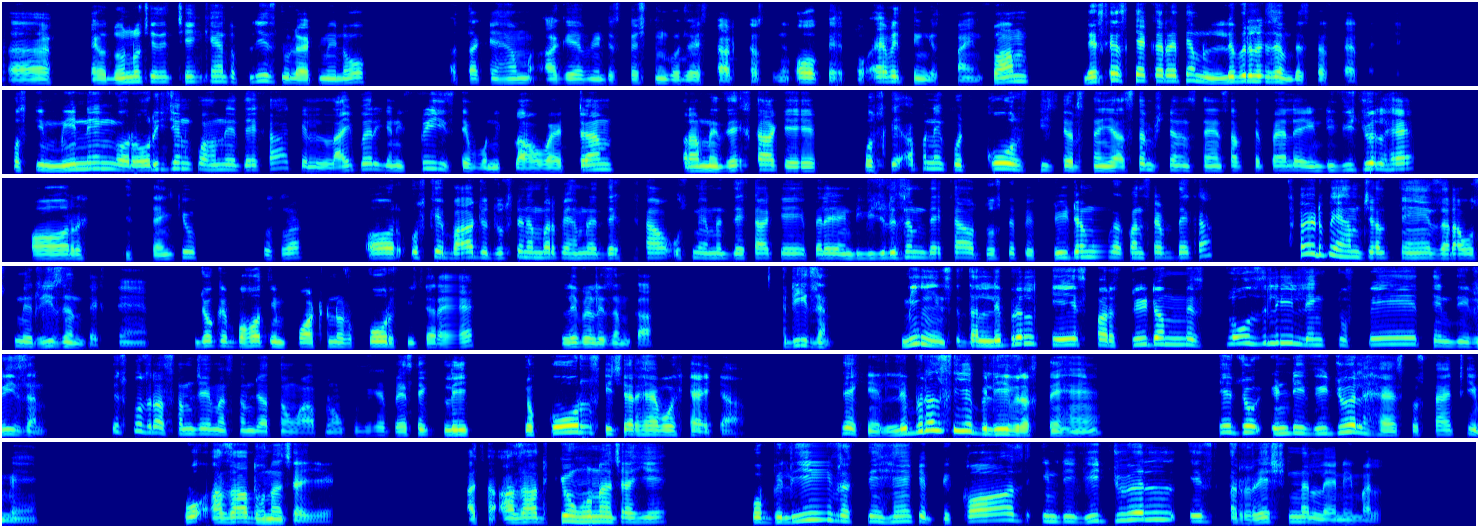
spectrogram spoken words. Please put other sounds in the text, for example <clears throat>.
अगर दोनों चीज़ें ठीक हैं तो please do let me know ताकि हम आगे अपनी डिस्कशन को जो स्टार्ट कर सकें। ओके तो एवरीथिंग इज़ फाइन तो हम डिस्कस क्या कर रहे थे? हम लिबरलिज्म डिस्कस कर रहे थे। उसकी मीनिंग और ओरिजिन को हमने देखा कि लाइबर यानी फ्री से वो निकला हुआ है टर्म और हमने देखा कि उसके अपने कुछ कोर फीचर्स हैं या असम्पशंस हैं। सबसे पहले इंडिविजुअल है, और थैंक यू दूसरा और उसके बाद जो दूसरे नंबर पे हमने देखा, उसमें हमने देखा कि पहले इंडिविजुअलिज्म देखा और दूसरे पे फ्रीडम का कॉन्सेप्ट देखा। थर्ड पे हम चलते हैं, जरा उसमें रीजन देखते हैं, जो कि बहुत इंपॉर्टेंट और कोर फीचर है लिबरलिज्म का। Reason means the liberal case for freedom is closely link to faith in the reason इसको जरा समझे, मैं समझाता हूँ आप लोगों को बेसिकली जो कोर फीचर है वो है क्या? देखिए लिबरल्स ये बिलीव रखते हैं कि जो इंडिविजुअल है सोसाइटी में, वो आज़ाद होना चाहिए। अच्छा आज़ाद क्यों होना चाहिए? वो बिलीव रखते हैं कि because individual is rational animal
